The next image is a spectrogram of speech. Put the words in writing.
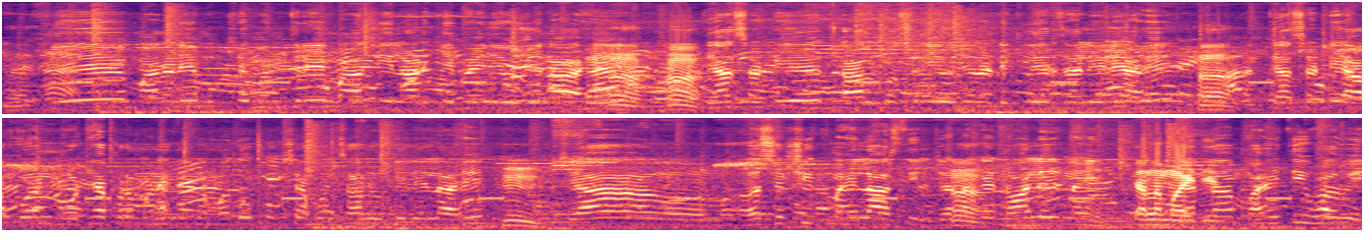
हे माननीय मुख्यमंत्री माझी लाडकी बहीण योजना. आहे. त्यासाठी कालपासून योजना डिक्लेअर झालेली आहे. आणि त्यासाठी आपण मोठ्या प्रमाणात एक मदत कक्ष आपण चालू केलेला आहे. ज्या अशिक्षित महिला असतील ज्यांना. काही नॉलेज नाही त्याला माहिती- माहिती व्हावी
